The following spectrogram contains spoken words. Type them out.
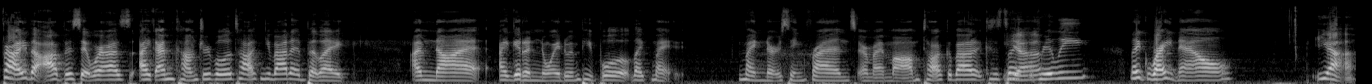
probably the opposite. Whereas like I'm comfortable with talking about it, but like I'm not I get annoyed when people like my my nursing friends or my mom talk about it because it's like Yeah. really like right now Yeah.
